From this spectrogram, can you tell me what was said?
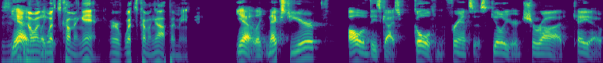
Yeah, knowing like, what's coming in or what's coming up. I mean, yeah, like next year, all of these guys: Golden, Francis, Gilyard, Sherod, Cayo,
